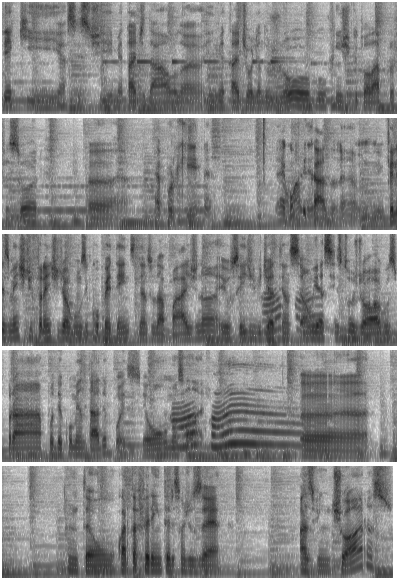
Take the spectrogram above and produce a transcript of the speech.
ter que assistir metade da aula e metade olhando o jogo, fingir que tô lá pro professor. Ah, É porque, né? é complicado, né? Infelizmente, diferente de alguns incompetentes dentro da página, eu sei dividir a atenção e assisto os jogos pra poder comentar depois. Eu honro meu salário. Ah, então, quarta-feira Inter e São José às 20 horas.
